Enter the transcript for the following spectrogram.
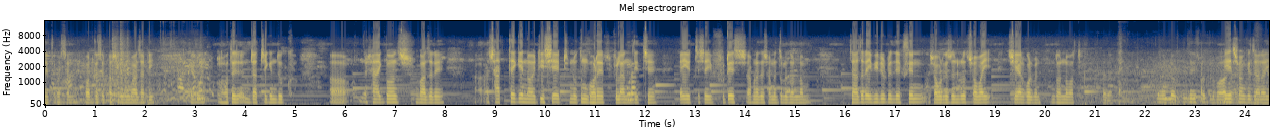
দেখতে পাচ্ছেন। বট গাছের পাশে কিন্তু মাছ হাটি এবং হতে যাচ্ছে কিন্তু সাহেবগঞ্জ বাজারে সাত থেকে নয়টি সেট নতুন ঘরের প্ল্যান দিচ্ছে। এই হচ্ছে সেই ফুটেজ আপনাদের সামনে তুলে ধরলাম। যারা যারা এই ভিডিওটি দেখছেন সবার কাছে অনুরোধ সবাই শেয়ার করবেন। ধন্যবাদ। এর সঙ্গে জানাই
